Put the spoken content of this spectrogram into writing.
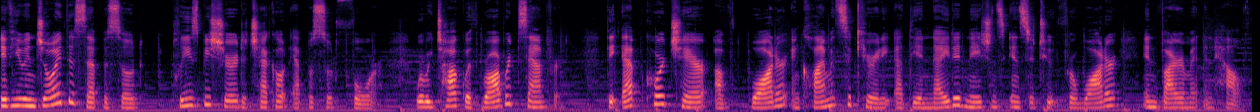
If you enjoyed this episode, please be sure to check out episode 4, where we talk with Robert Sanford, the EPCOR Chair of Water and Climate Security at the United Nations Institute for Water, Environment and Health,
